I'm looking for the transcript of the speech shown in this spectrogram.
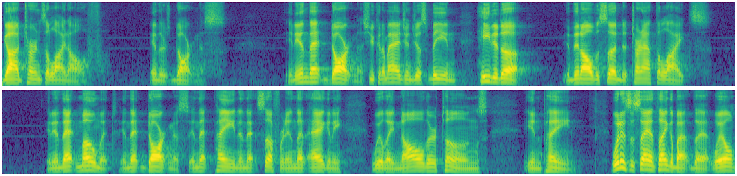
God turns the light off and there's darkness. And in that darkness, you can imagine just being heated up and then all of a sudden to turn out the lights. And in that moment, in that darkness, in that pain, in that suffering, in that agony, will they gnaw their tongues in pain? What is the sad thing about that? Well,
